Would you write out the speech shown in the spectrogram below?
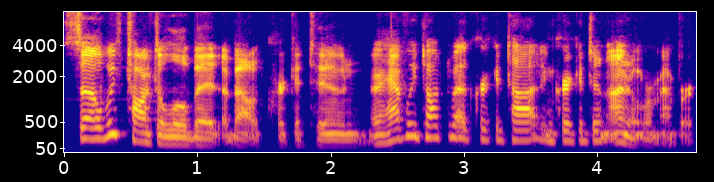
So we've talked a little bit about Kricketune. Or have we talked about Kricketot and Kricketune? I don't remember.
